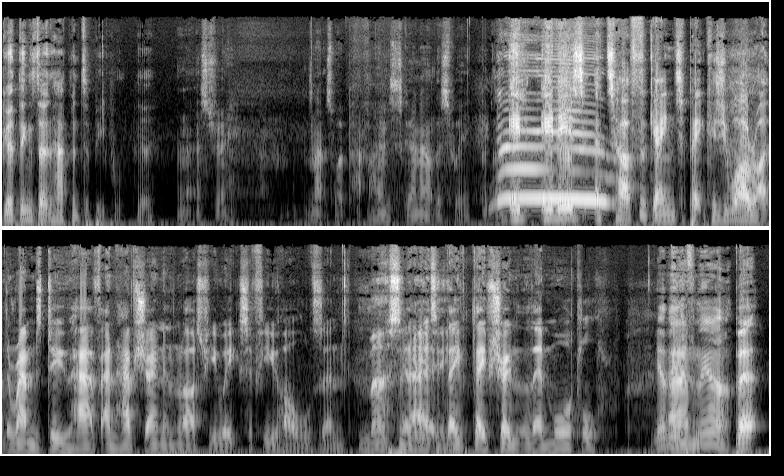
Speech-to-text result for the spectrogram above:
Good things don't happen to people. Yeah. No, that's true. That's why Pat Mahomes is going out this week. But It, it is a tough game to pick because you are right. The Rams do have and have shown in the last few weeks a few holes, and you Mercenary know team. they've they've shown that they're mortal. yeah, they Um, definitely are. But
